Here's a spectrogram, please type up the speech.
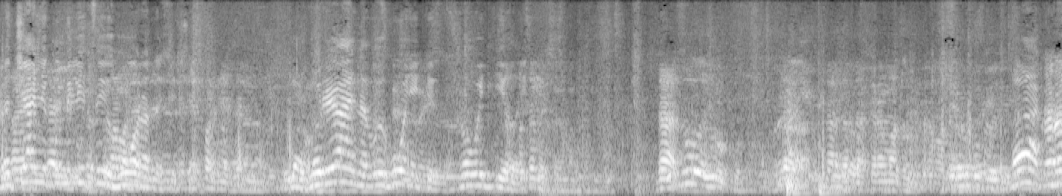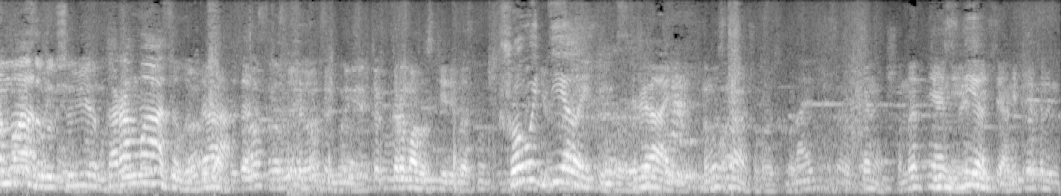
начальнику милиции города сейчас. Блядь, ну реально вы гонитесь, что вы делаете? Да, Карамазовы, все верно. Карамазовы, да. Как карамазовские ребята. Что вы делаете, реально? Но мы знаем, что происходит. Конечно. Но это не они, Пиздец. это не те. Они приехали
